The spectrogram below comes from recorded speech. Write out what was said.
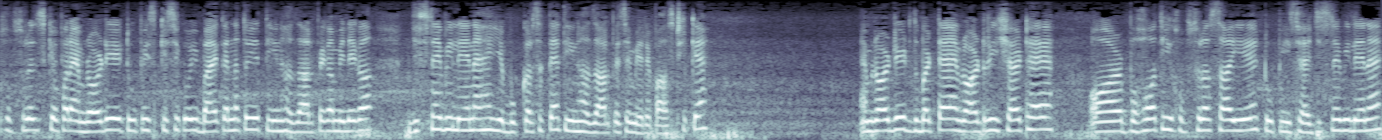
खूबसूरत इसके ऊपर एम्ब्रॉयडरी टू पीस किसी को भी बाय करना तो ये तीन हज़ार रुपये का मिलेगा। जिसने भी लेना है ये बुक कर सकते हैं, तीन हज़ार रुपये से मेरे पास, ठीक है? एम्ब्रॉयडरी दुपट्टा है एम्ब्रॉयडरी शर्ट है और बहुत ही खूबसूरत सा ये टू पीस है। जिसने भी लेना है,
